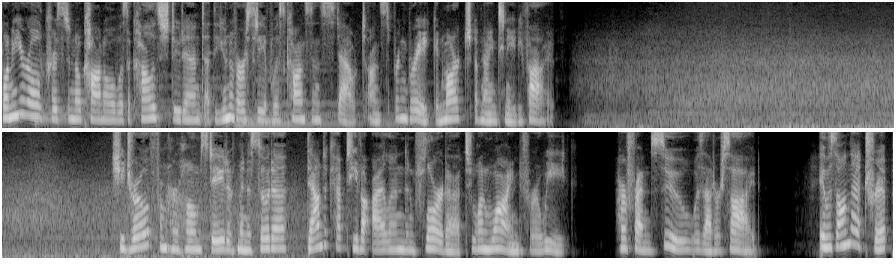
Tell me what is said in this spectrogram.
20 year old Kristin O'Connell was a college student at the University of Wisconsin Stout on spring break in March of 1985. She drove from her home state of Minnesota down to Captiva Island in Florida to unwind for a week. Her friend Sue was at her side. It was on that trip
